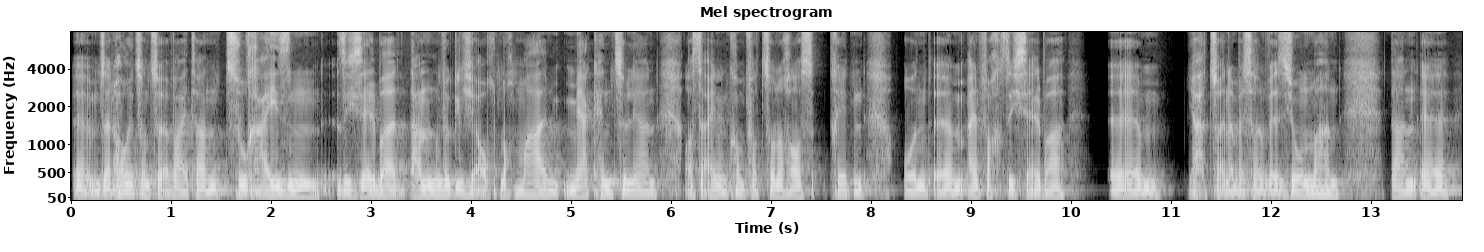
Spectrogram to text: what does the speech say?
ähm, seinen Horizont zu erweitern, zu reisen, sich selber dann wirklich auch nochmal mehr kennenzulernen, aus der eigenen Komfortzone raustreten und ähm, einfach sich selber ähm, ja zu einer besseren Version machen. Dann äh,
